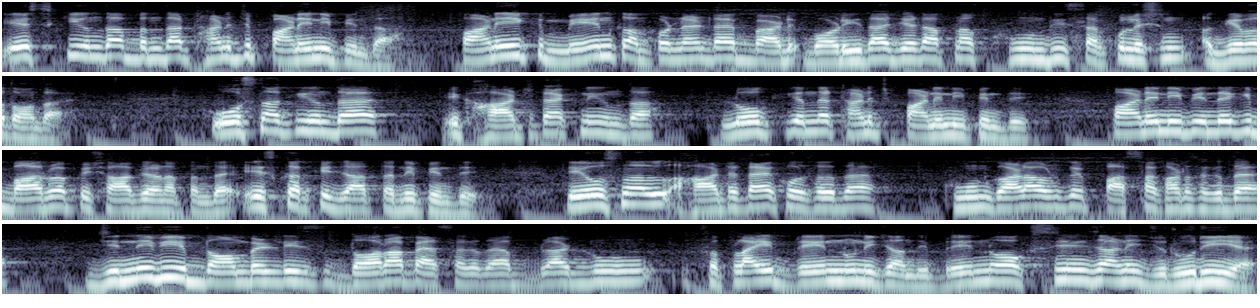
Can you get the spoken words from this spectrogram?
ਇਸ ਕੀ ਹੁੰਦਾ, ਬੰਦਾ ਠੰਡ 'ਚ ਪਾਣੀ ਨਹੀਂ ਪੀਂਦਾ। ਪਾਣੀ ਇੱਕ ਮੇਨ ਕੰਪੋਨੈਂਟ ਹੈ ਬਾਡੀ ਦਾ ਜਿਹੜਾ ਆਪਣਾ ਖੂਨ ਦੀ ਸਰਕੂਲੇਸ਼ਨ ਅੱਗੇ ਵਧਾਉਂਦਾ ਹੈ। ਉਸ ਨਾਲ ਕੀ ਹੁੰਦਾ ਇੱਕ ਹਾਰਟ ਅਟੈਕ ਨਹੀਂ ਹੁੰਦਾ। ਲੋਕ ਕੀ ਕਹਿੰਦੇ, ਠੰਡ 'ਚ ਪਾਣੀ ਨਹੀਂ ਪੀਂਦੇ। ਪਾਣੀ ਨਹੀਂ ਪੀਂਦੇ ਕਿ ਬਾਰ-ਬਾਰ ਪਿਸ਼ਾਬ ਜਾਣਾ ਪੈਂਦਾ ਇਸ ਕਰਕੇ ਜ਼ਿਆਦਾਤਰ ਨਹੀਂ ਪੀਂਦੇ। ਤੇ ਉਸ ਨਾਲ ਹਾਰਟ ਅਟੈਕ ਹੋ ਸਕਦਾ ਖੂਨ ਗਾੜਾ ਹੋਣ ਕੇ ਪਾਸਾ ਖੜ ਸਕਦਾ ਜਿੰਨੀ ਵੀ ਐਬਨੋਰਮੈਲਿਟੀਜ਼ ਦੌਰਾ ਪੈ ਸਕਦਾ ਬਲੱਡ ਨੂੰ ਸਪਲਾਈ ਬ੍ਰੇਨ ਨੂੰ ਨਹੀਂ ਜਾਂਦੀ। ਬ੍ਰੇਨ ਨੂੰ ਆਕਸੀਜਨ ਜਾਣੀ ਜ਼ਰੂਰੀ ਹੈ।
